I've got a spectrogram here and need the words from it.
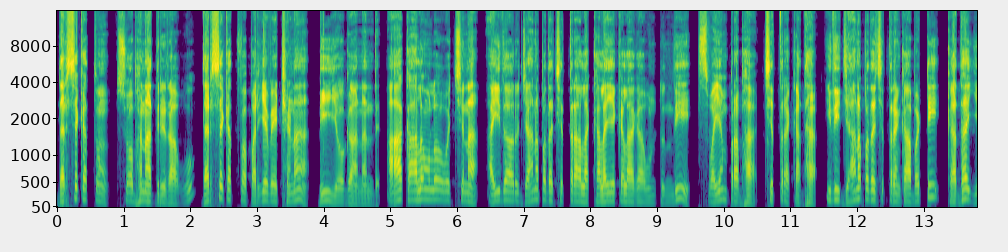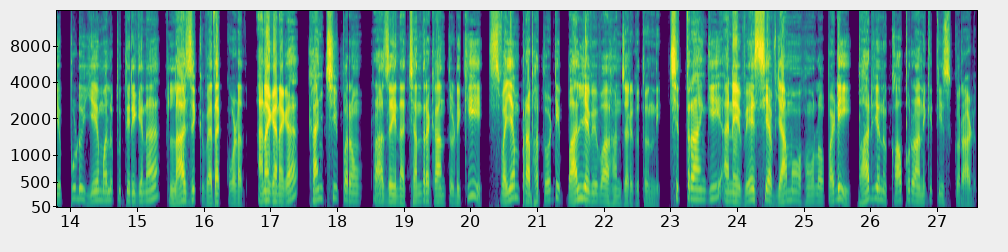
దర్శకత్వం శోభనాద్రిరావు. దర్శకత్వ పర్యవేక్షణ డి యోగానంద్. ఆ కాలంలో వచ్చిన ఐదారు జానపద చిత్రాల కలయికలాగా ఉంటుంది స్వయంప్రభ చిత్రకథ ఇది జానపద చిత్రం కాబట్టి కథ ఎప్పుడు ఏ మలుపు తిరిగినా లాజిక్ వెదక్కూడదు. అనగనగా కాంచీపురం రాజైన చంద్రకాంతుడికి స్వయంప్రభతోటి బాల్య వివాహం జరుగుతుంది. చిత్రాంగి అనే వేశ్య వ్యామోహంలో పడి భార్యను కాపురానికి తీసుకురాడు.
